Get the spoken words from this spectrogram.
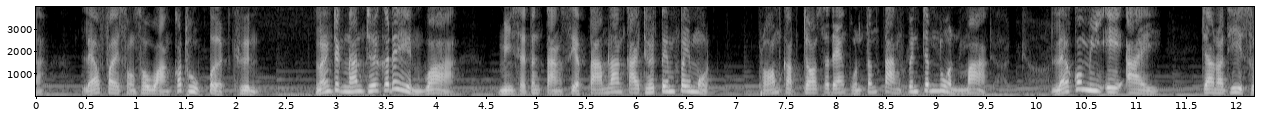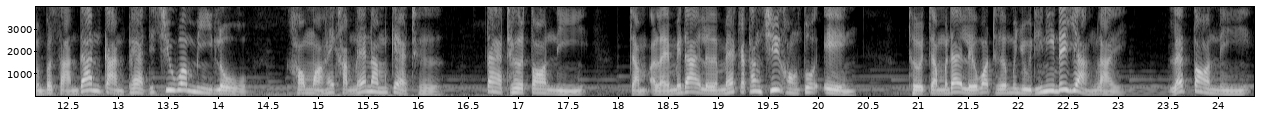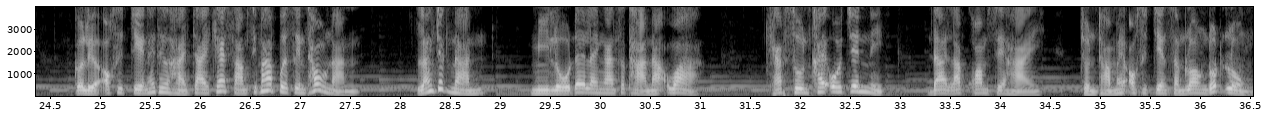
แล้วไฟส่องสว่างก็ถูกเปิดขึ้น หลังจากนั้นเธอก็ได้เห็นว่ามีสายต่างๆ เสียบตามร่างกายเธอเต็มไปหมด พร้อมกับจอแสดงผลต่างๆ เป็นจำนวนมาก แล้วก็มี AI เจ้าหน้าที่ส่วนประสานด้านการแพทย์ที่ชื่อว่ามีโล เข้ามาให้คำแนะนำแก่เธอ แต่เธอตอนนี้จำอะไรไม่ได้เลยแม้กระทั่งชื่อของตัวเอง เธอจำไม่ได้เลยว่าเธอมาอยู่ที่นี่ได้อย่างไร และตอนนี้ ก็เหลือออกซิเจนให้เธอหายใจแค่ 35%เท่านั้น หลังจากนั้นมีโลได้รายงานสถานะว่า แคปซูลไคโอเจนิกได้รับความเสียหาย จนทำให้ออกซิเจนสำรองลดลง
